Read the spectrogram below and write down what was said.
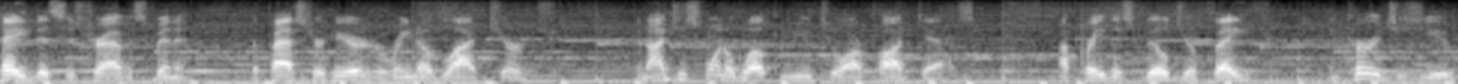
Hey, this is Travis Bennett, the pastor here at Arena of Life Church, and I just want to welcome you to our podcast. I pray this builds your faith, encourages you,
